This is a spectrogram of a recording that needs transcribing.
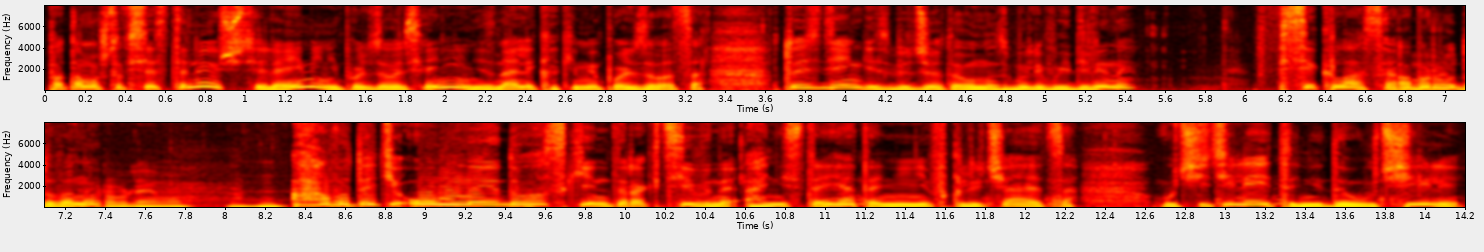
Потому что все остальные учителя ими не пользовались, они не знали, как ими пользоваться. То есть деньги из бюджета у нас были выделены, все классы оборудованы. Проблема. А вот эти умные доски интерактивные, они стоят, они не включаются. Учителей-то не доучили.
